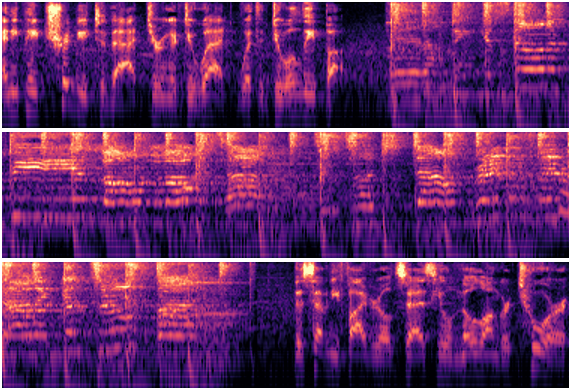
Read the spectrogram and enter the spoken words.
and he paid tribute to that during a duet with Dua Lipa. 75 year old says he will no longer tour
